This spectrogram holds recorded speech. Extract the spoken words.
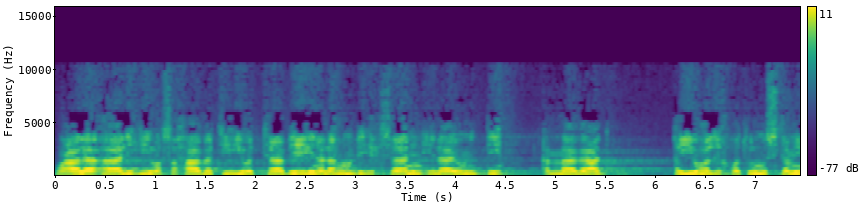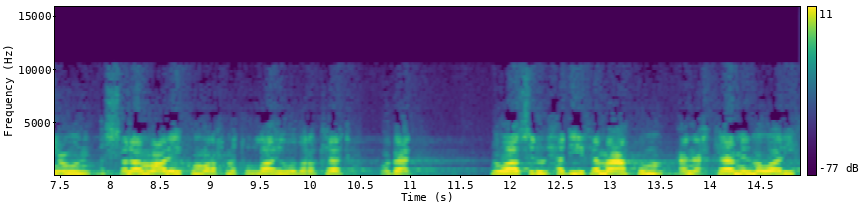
وعلى آله وصحابته والتابعين لهم بإحسان إلى يوم الدين. أما بعد أيها الإخوة المستمعون السلام عليكم ورحمة الله وبركاته. وبعد نواصل الحديث معكم عن أحكام المواريث.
